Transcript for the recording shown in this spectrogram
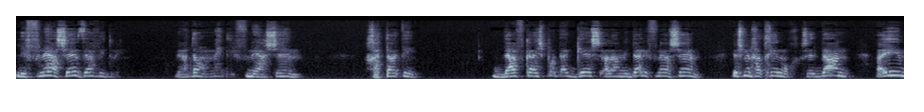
לפני השם זה הווידוי. בן אדם עומד לפני השם, חטאתי. דווקא יש פה דגש על העמידה לפני השם. יש מנחת חינוך שדן האם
